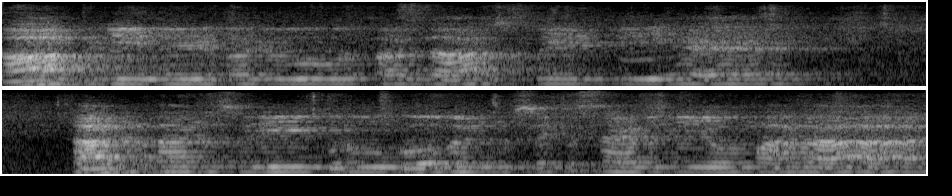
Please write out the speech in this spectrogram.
ਆਪ ਜੀ ਨੇ ਹਜੂਰ ਅਰਦਾਸ ਬੇਨਤੀ ਹੈ। ਧੰਨ ਧੰਨ ਸ੍ਰੀ ਗੁਰੂ ਗੋਬਿੰਦ ਸਿੰਘ ਸਾਹਿਬ ਜੀਓ ਮਹਾਰਾਜ।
